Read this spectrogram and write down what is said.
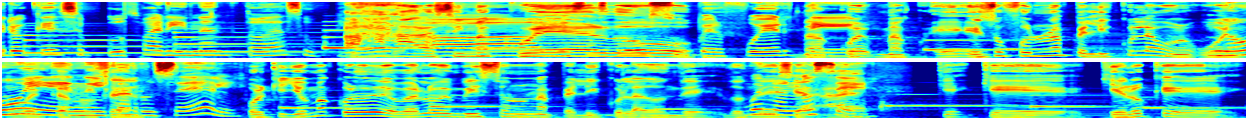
Creo que se puso harina en toda su piel. Ah, sí me acuerdo. súper fuerte. Me acuer- me acu- eh, ¿Eso fue en una película o, o No, o en el carrusel. Porque yo me acuerdo de haberlo visto en una película donde, donde Bueno, decía no sé. "Ah, que, que quiero que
